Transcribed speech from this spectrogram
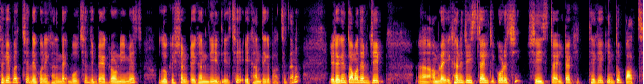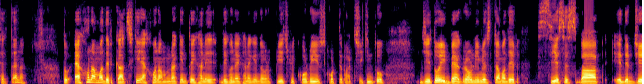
থেকে পাচ্ছে? দেখুন, এখানে বলছে যে ব্যাকগ্রাউন্ড ইমেজ লোকেশনটা এখানে দিয়ে দিয়েছে, এখান থেকে পাচ্ছে, তাই না? এটা কিন্তু আমাদের যে আমরা এখানে যে স্টাইলটি করেছি, সেই স্টাইলটা থেকে কিন্তু পাচ্ছে, তাই না? তো এখন আমাদের কাজ কি? এখন আমরা কিন্তু এখানে, দেখুন, এখানে কিন্তু আমরা পিএইচপি কোড ইউজ করতে পারছি। কিন্তু যেহেতু এই ব্যাকগ্রাউন্ড ইমেজটা আমাদের সিএসএস বা এদের যে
